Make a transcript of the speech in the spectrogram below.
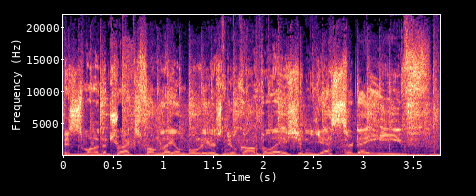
This is one of the tracks from Leon Bolier's new compilation, Yesterday Eve.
